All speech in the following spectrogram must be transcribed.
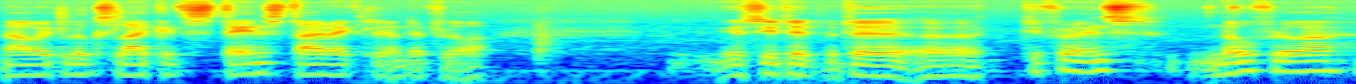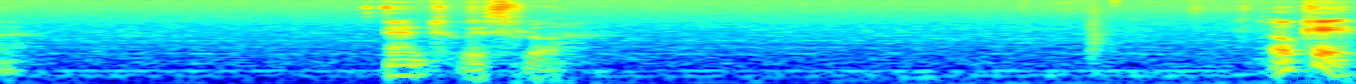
now it looks like it stands directly on the floor. You see the, the uh, difference no floor and with floor. Okay.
